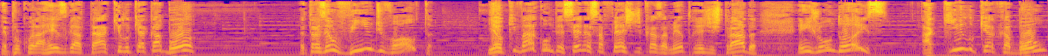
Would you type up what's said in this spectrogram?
É procurar resgatar aquilo que acabou. É trazer o vinho de volta. E é o que vai acontecer nessa festa de casamento registrada em João 2. Aquilo que acabou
